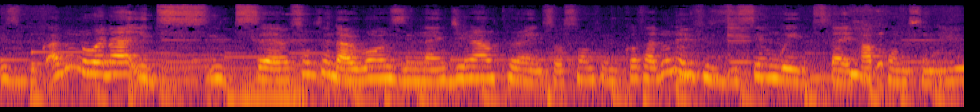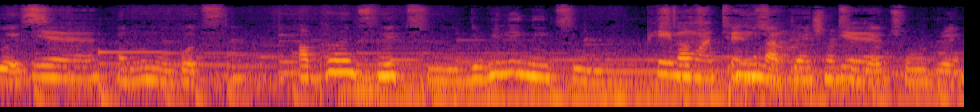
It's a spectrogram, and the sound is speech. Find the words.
it's bec- I don't know whether it's it's uh, something that runs in Nigerian parents or something because I don't know if it's the same way it's, that it happens in the US. Yeah. I don't know, but our parents need to they really need to Pay more more paying attention, attention to their children.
